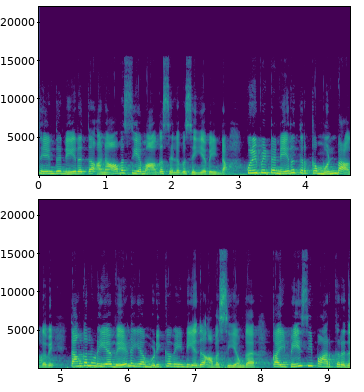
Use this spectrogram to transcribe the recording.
சேர்ந்து நேரத்தை அனாவசியமாக செலவு செய்ய வேண்டாம். குறிப்பிட்ட நேரத்திற்கு முன்பாகவே தங்களுடைய வேலையை முடிக்க வேண்டியது அவசியங்க. கைபேசி பார்க்கறத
